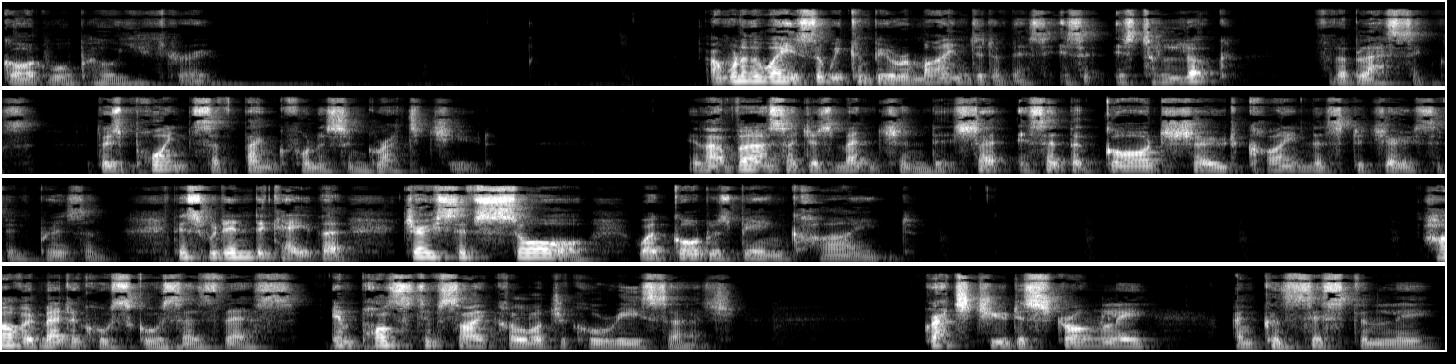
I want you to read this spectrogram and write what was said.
God will pull you through. And one of the ways that we can be reminded of this is, is to look for the blessings, those points of thankfulness and gratitude. In that verse I just mentioned, it said, it said that God showed kindness to Joseph in prison. This would indicate that Joseph saw where God was being kind. Harvard Medical School says this in positive psychological research, gratitude is strongly and consistently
